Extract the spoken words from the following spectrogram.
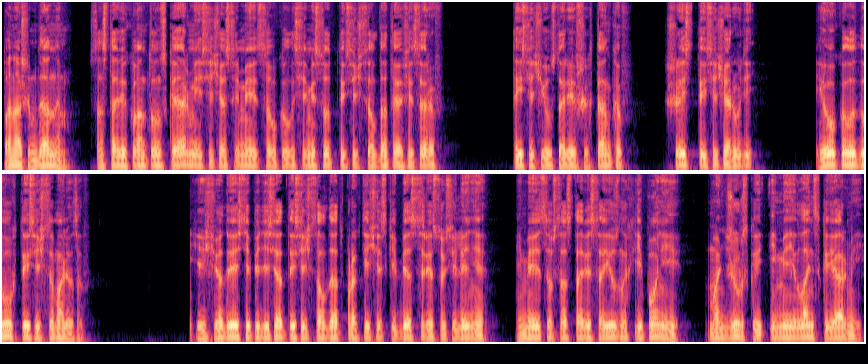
По нашим данным, в составе Квантунской армии сейчас имеется около 700 тысяч солдат и офицеров, тысячи устаревших танков, 6 тысяч орудий и около 2 тысяч самолетов. Еще 250 тысяч солдат практически без средств усиления имеется в составе союзных Японии, Маньчжурской и Мейланьской армий.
